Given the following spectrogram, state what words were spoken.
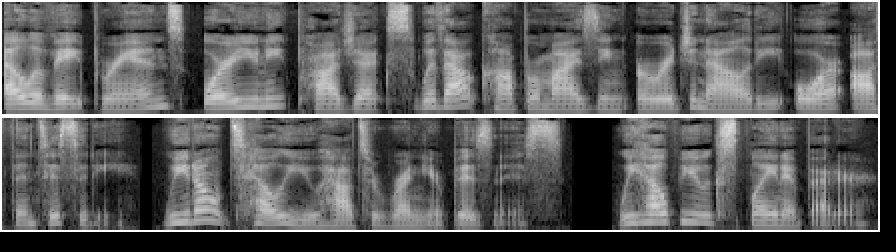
elevate brands or unique projects without compromising originality or authenticity. We don't tell you how to run your business, we help you explain it better.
